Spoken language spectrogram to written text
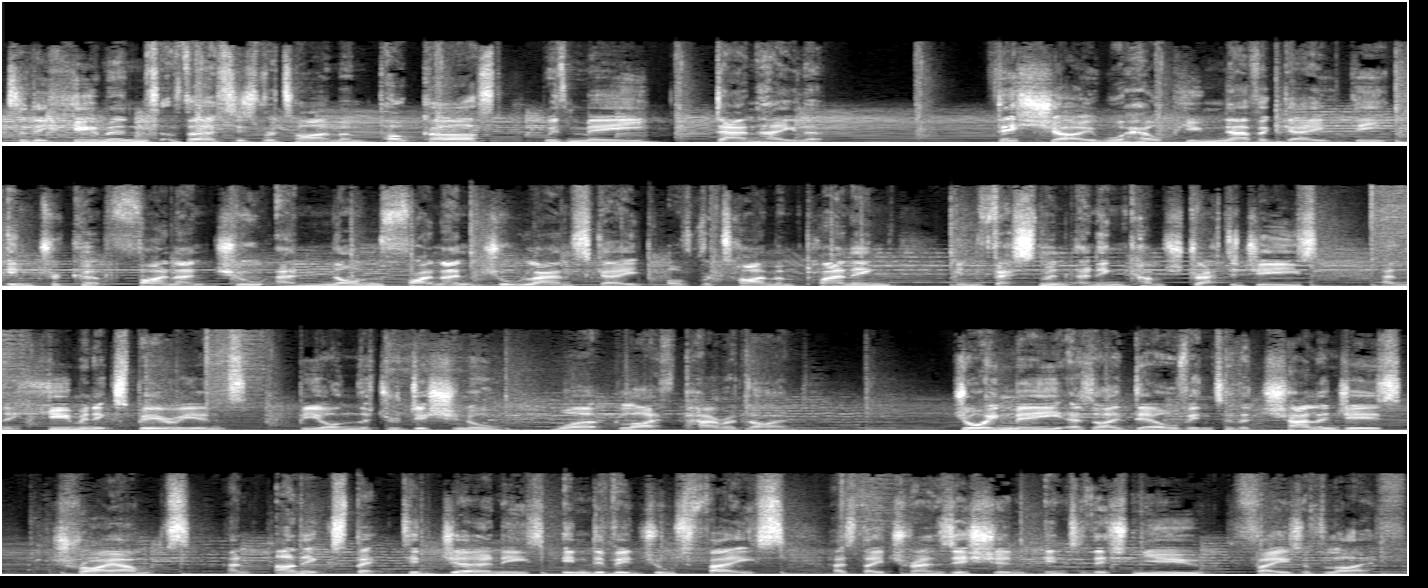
to the Humans versus Retirement podcast with me, Dan Haylett. This show will help you navigate the intricate financial and non financial landscape of retirement planning, investment and income strategies, and the human experience beyond the traditional work life paradigm. Join me as I delve into the challenges, triumphs, and unexpected journeys individuals face as they transition into this new phase of life.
